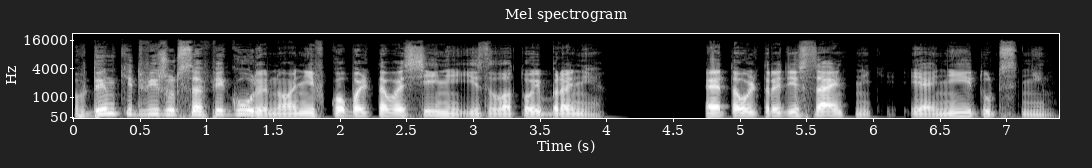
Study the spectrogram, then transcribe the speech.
В дымке движутся фигуры, но они в кобальтово-синей и золотой броне. Это ультрадесантники, и они идут с ним.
